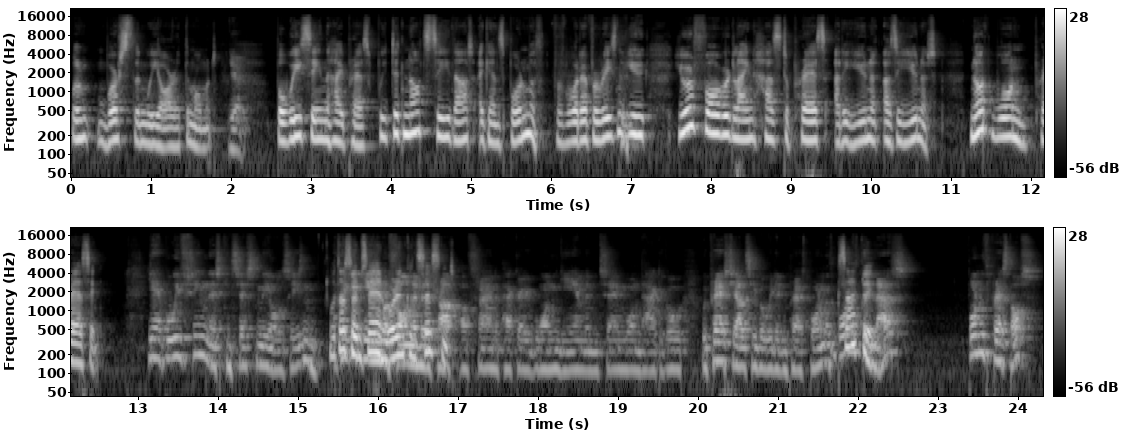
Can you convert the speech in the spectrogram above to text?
well, worse than we are at the moment. Yeah. But we've seen the high press. We did not see that against Bournemouth for whatever reason. You, your forward line has to press at a unit as a unit, not one pressing. Yeah, but we've seen this consistently all season. Well, I that's what I'm saying, we're the inconsistent. Of trying to pick out one game and saying one tactic. Oh, we pressed Chelsea, but we didn't press Bournemouth. Bournemouth Exactly. us. Bournemouth pressed us.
